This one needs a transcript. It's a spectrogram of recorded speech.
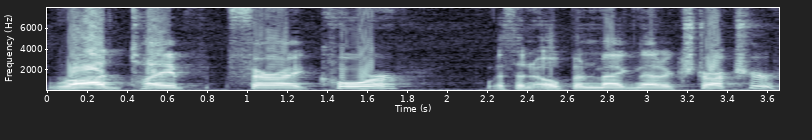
rod type ferrite core with an open magnetic structure.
